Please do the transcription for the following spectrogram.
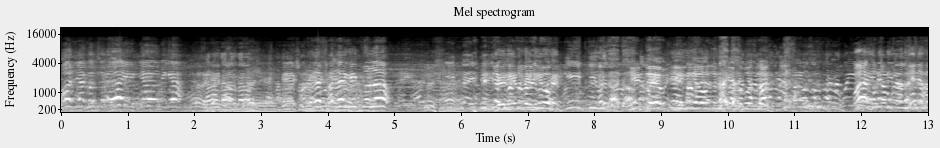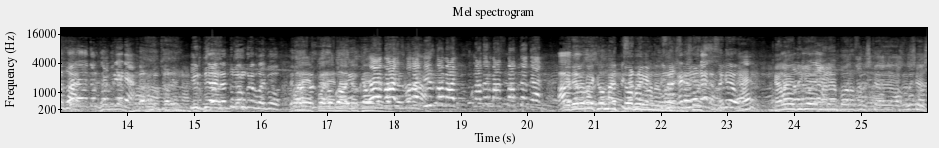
পরে পরে নাটক হয়ে হ্যাঁ খেলা এদিকে মানে বড় পুরস্কার শেষ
